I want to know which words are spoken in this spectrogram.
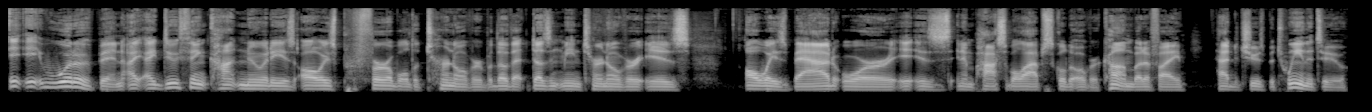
It, it would have been. I, I do think continuity is always preferable to turnover, but though that doesn't mean turnover is always bad or is an impossible obstacle to overcome. But if I had to choose between the two,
